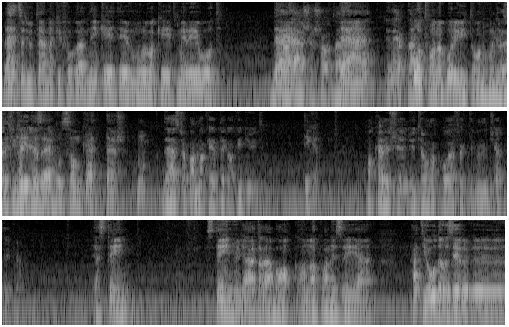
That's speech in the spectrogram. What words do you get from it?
lehet, hogy utána ki fog adni két év múlva két milliót, De, de, az első de Én értem, ott van a borítón, hogy Ez ez egy akinek 2022-es. Hm? de ez csak annak érték, aki gyűjt. Igen. Ha kevés ilyen gyűjtő van, akkor effektíven nincs értéke. Ez tény. Ez tény, hogy általában ak- annak van izéje. Hát jó, de azért ö,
